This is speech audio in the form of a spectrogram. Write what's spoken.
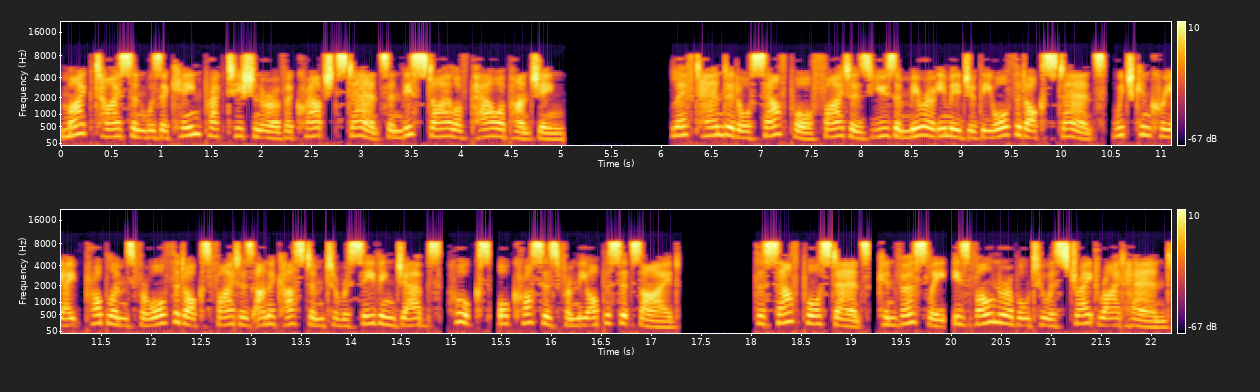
Mike Tyson was a keen practitioner of a crouched stance and this style of power punching. Left-handed or southpaw fighters use a mirror image of the orthodox stance, which can create problems for orthodox fighters unaccustomed to receiving jabs, hooks, or crosses from the opposite side. The southpaw stance, conversely, is vulnerable to a straight right hand.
